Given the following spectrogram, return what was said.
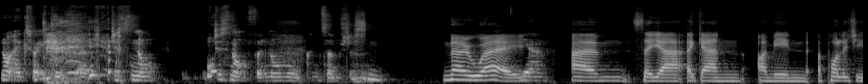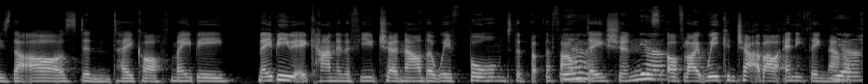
not X-rated, but just not just not for normal consumption. No way. Yeah. Um. So yeah, again, I mean, apologies that ours didn't take off. Maybe. Maybe it can in the future now that we've formed the the foundations yeah. of like we can chat about anything now. Yeah.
